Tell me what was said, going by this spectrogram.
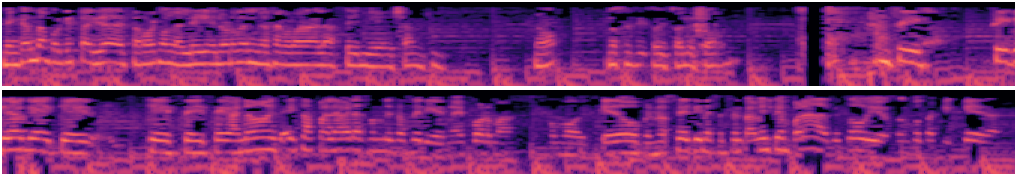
Me encanta porque esta idea de cerrar con la ley y el orden me hace acordar a la serie Yankee, ¿no? No sé si soy solo yo. Sí, sí, creo que, que, se ganó, esas palabras son de esa serie, no hay forma, como quedó, pero no sé, tiene 60.000 temporadas, es obvio, son cosas que quedan.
